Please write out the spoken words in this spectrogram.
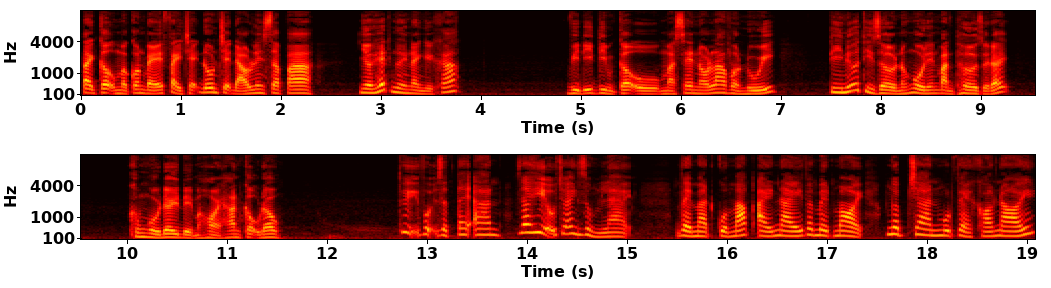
Tại cậu mà con bé phải chạy đôn chạy đáo lên Sapa, nhờ hết người này người khác. Vì đi tìm cậu mà xe nó lao vào núi, tí nữa thì giờ nó ngồi lên bàn thờ rồi đấy. Không ngồi đây để mà hỏi han cậu đâu. Thụy vội giật tay An, ra hiệu cho anh dừng lại. Vẻ mặt của Mark ái náy và mệt mỏi, ngập tràn một vẻ khó nói.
